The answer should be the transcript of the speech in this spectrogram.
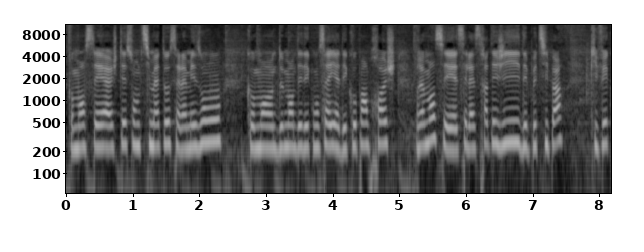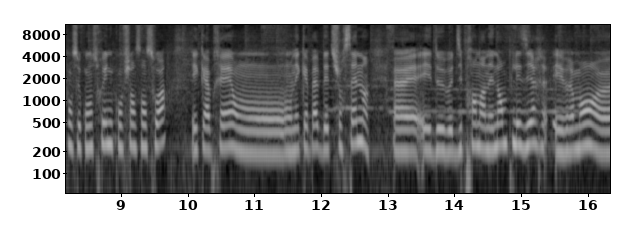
commencer à acheter son petit matos à la maison, comment demander des conseils à des copains proches. Vraiment, c'est la stratégie des petits pas qui fait qu'on se construit une confiance en soi et qu'après on, est capable d'être sur scène euh, et d'y prendre un énorme plaisir. Et vraiment, euh,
